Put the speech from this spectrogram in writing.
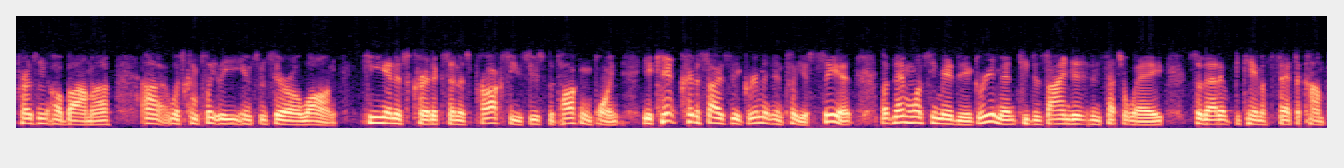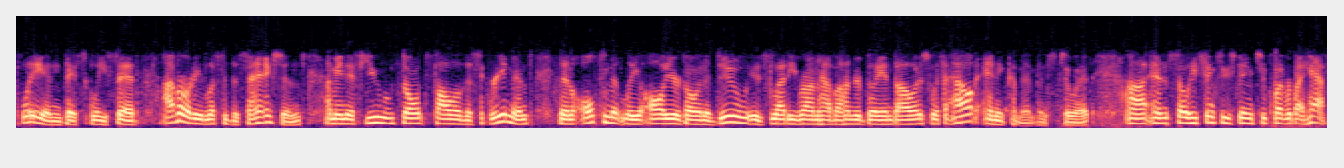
President Obama uh, was completely insincere all along he and his critics and his proxies used the talking point you can't criticize the agreement until you see it. But then once he made the agreement, he designed it in such a way so that it became a fait accompli and basically said, I've already lifted the sanctions. I mean, if you don't follow this agreement, then ultimately all you're going to do is let Iran have $100 billion without any commitments to it. Uh, and so he thinks he's being too clever by half.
